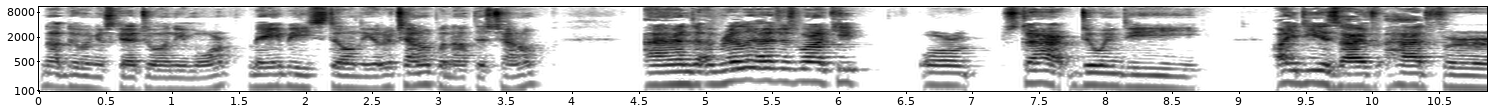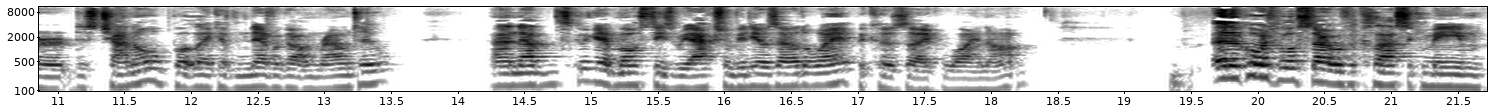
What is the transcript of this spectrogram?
Not doing a schedule anymore. Maybe still on the other channel, but not this channel. And uh, really, I just want to keep or start doing the ideas I've had for this channel, but like I've never gotten around to. And I'm just gonna get most of these reaction videos out of the way because, like, why not? And of course, we'll start with a classic meme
